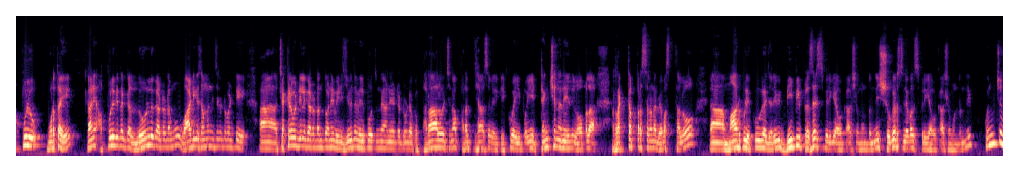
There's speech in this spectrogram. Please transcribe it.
అప్పులు ముడతాయి. కానీ అప్పులకి తగ్గ లోన్లు కట్టడము వాటికి సంబంధించినటువంటి చక్రవడ్డీలు కట్టడంతోనే వీడి జీవితం వెళ్ళిపోతుంది అనేటటువంటి ఒక పరాలోచన పరధ్యాస వీరికి ఎక్కువ అయిపోయి టెన్షన్ అనేది లోపల రక్త ప్రసరణ వ్యవస్థలో మార్పులు ఎక్కువగా జరిగి బీపీ ప్రెషర్స్ పెరిగే అవకాశం ఉంటుంది షుగర్స్ లెవెల్స్ పెరిగే అవకాశం ఉంటుంది. కొంచెం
